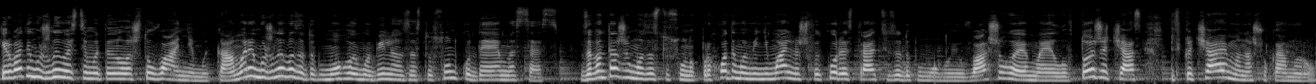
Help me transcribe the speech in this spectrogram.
Керувати можливостями та налаштуваннями камери можливо за допомогою мобільного застосунку DMSS. Завантажуємо застосунок, проходимо мінімально швидку реєстрацію за допомогою вашого емейлу. В той же час підключаємо нашу камеру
